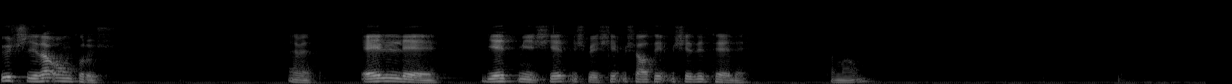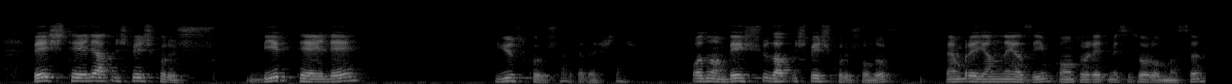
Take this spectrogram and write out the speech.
3 lira 10 kuruş. Evet. 50, 70, 75, 76, 77 TL. Tamam. 5 TL 65 kuruş. 1 TL 100 kuruş arkadaşlar. O zaman 565 kuruş olur. Ben buraya yanına yazayım. Kontrol etmesi zor olmasın.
